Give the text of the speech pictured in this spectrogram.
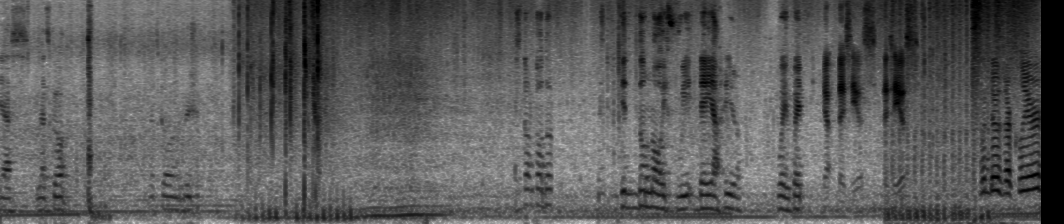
Yes. Let's go. Let's go on the vision. Don't go. Don't, don't know if we they are here. Wait, wait. Yeah, they see us. They see us. Windows are clear.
